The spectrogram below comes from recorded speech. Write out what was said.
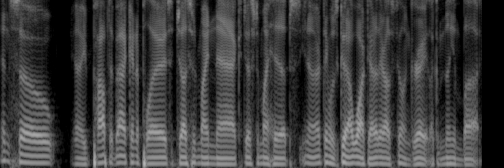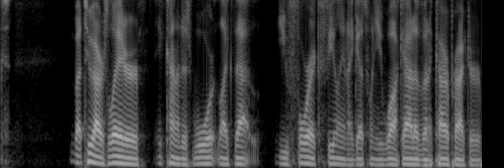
And so you know, he popped it back into place, adjusted my neck, adjusted my hips. You know, everything was good. I walked out of there, I was feeling great, like a million bucks. About two hours later, it kind of just wore like that euphoric feeling, I guess, when you walk out of a chiropractor.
